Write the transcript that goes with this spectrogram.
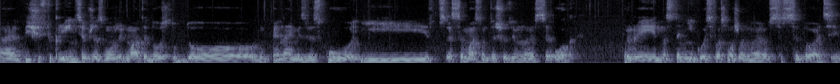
е, більшість українців вже зможуть мати доступ до ну, принаймні зв'язку і смс-нути, що зі мною все ок при настанні якоїсь форс-мажорної ситуації.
